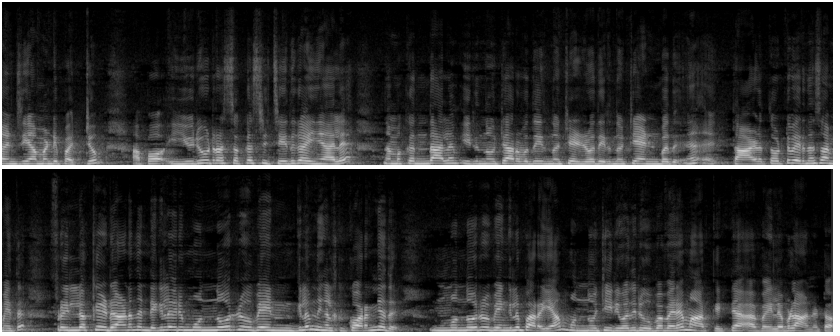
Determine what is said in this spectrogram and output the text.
ഏൺ ചെയ്യാൻ വേണ്ടി പറ്റും. അപ്പോൾ ഈ ഒരു ഡ്രസ്സൊക്കെ സ്റ്റിച്ച് ചെയ്ത് കഴിഞ്ഞാൽ നമുക്ക് എന്തായാലും ഇരുന്നൂറ്റി അറുപത് ഇരുന്നൂറ്റി എഴുപത് ഇരുന്നൂറ്റി എൺപത് താഴത്തോട്ട് വരുന്ന സമയത്ത് ഫ്രില്ലൊക്കെ ഇടുകയാണെന്നുണ്ടെങ്കിൽ ഒരു മുന്നൂറ് രൂപയെങ്കിലും നിങ്ങൾക്ക് കുറഞ്ഞത്. മുന്നൂറ് രൂപയെങ്കിലും പറയാം. മുന്നൂറ്റി ഇരുപത് രൂപ വരെ മാർക്കറ്റ് അവൈലബിൾ ആണ് കേട്ടോ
